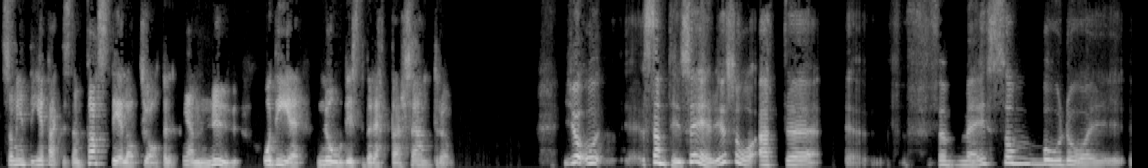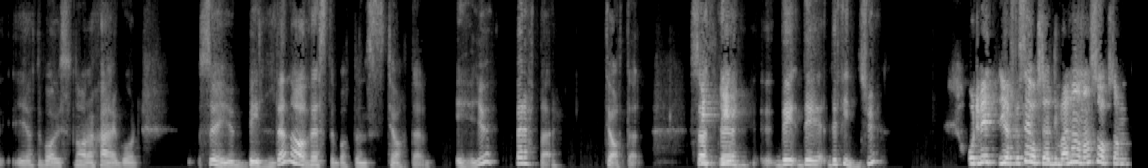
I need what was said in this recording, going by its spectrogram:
som inte är faktiskt en fast del av teatern ännu. Och det är Nordiskt berättarcentrum. Ja, och samtidigt så är det ju så att eh, för mig som bor då i, i Göteborgs norra skärgård så är ju bilden av Västerbottens teater är ju berättar teatern. Så att eh, det, det, det, finns ju. Och du vet, jag ska säga också att det var en annan sak som,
